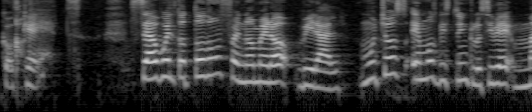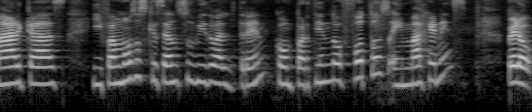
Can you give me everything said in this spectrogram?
coquette se ha vuelto todo un fenómeno viral. Muchos hemos visto inclusive marcas y famosos que se han subido al tren compartiendo fotos e imágenes, pero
